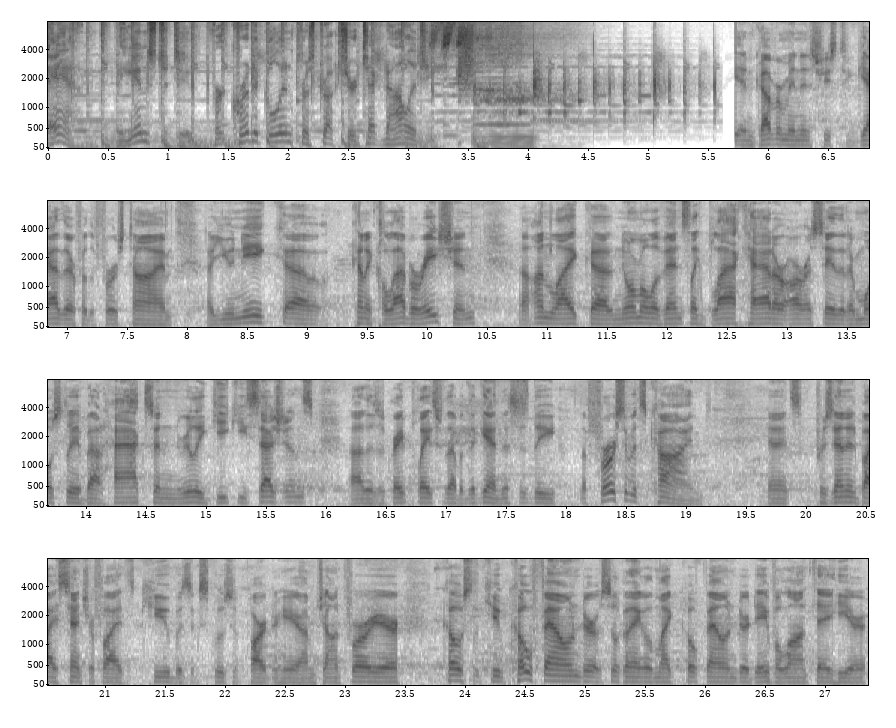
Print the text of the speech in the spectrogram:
and the Institute for Critical Infrastructure Technology and government industries together for the first time, a unique uh, kind of collaboration, uh, unlike uh, normal events like Black Hat or RSA that are mostly about hacks and really geeky sessions. Uh, there's a great place for that, but again, this is the, the first of its kind, and it's presented by Centrify Cube as exclusive partner here. I'm John Furrier, host of theCUBE, co-founder of SiliconANGLE, with my co-founder, Dave Vellante here.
